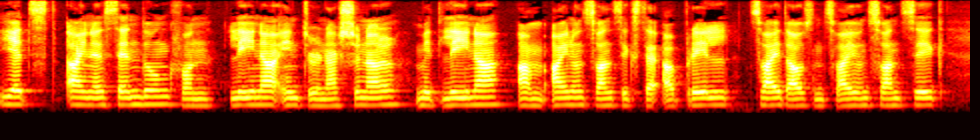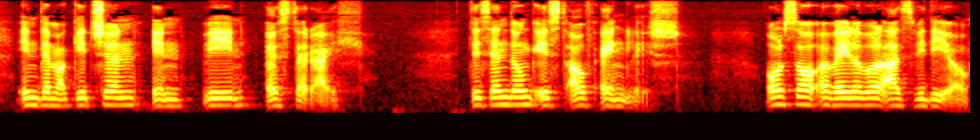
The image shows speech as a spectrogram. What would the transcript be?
Jetzt eine Sendung von Lena International mit Lena am 21. April 2022 in der Kitchen in Wien, Österreich. Die Sendung ist auf Englisch. Also available as video.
